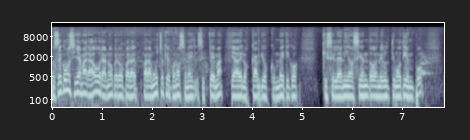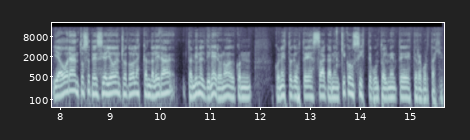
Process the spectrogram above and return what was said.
no sé cómo se llamará ahora, ¿no? Pero para, para muchos que conocen el sistema, ya de los cambios cosméticos que se le han ido haciendo en el último tiempo, y ahora, entonces te decía yo, dentro de toda la escandalera, también el dinero, ¿no? Con, esto que ustedes sacan, ¿en qué consiste puntualmente este reportaje?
